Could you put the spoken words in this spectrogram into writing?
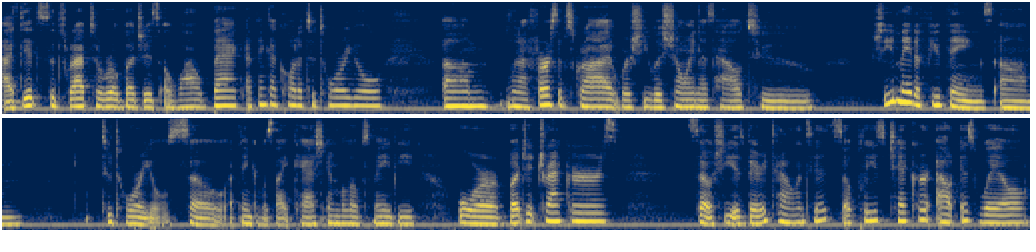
I did subscribe to Ro Budgets a while back. I think I caught a tutorial um, when I first subscribed where she was showing us how to, she made a few things, um, tutorials. So I think it was like cash envelopes maybe, or budget trackers. So she is very talented. So please check her out as well.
